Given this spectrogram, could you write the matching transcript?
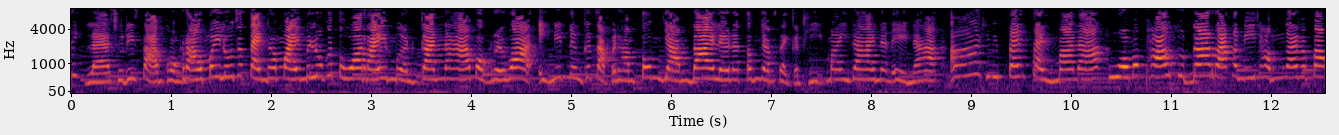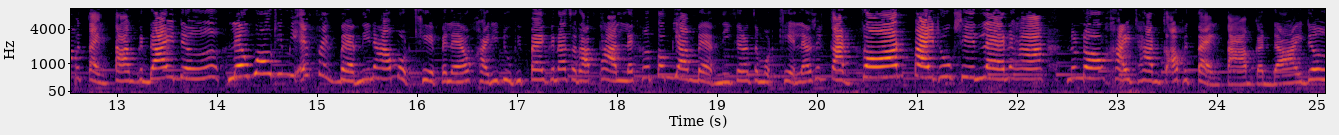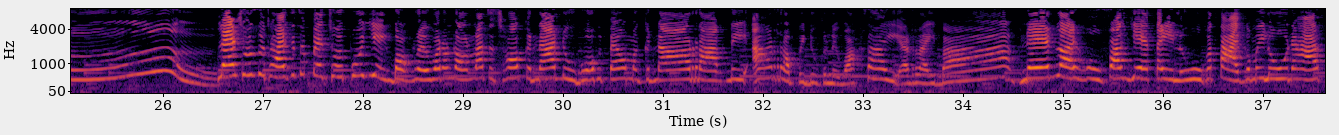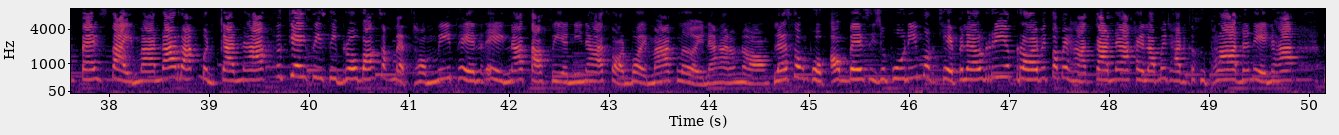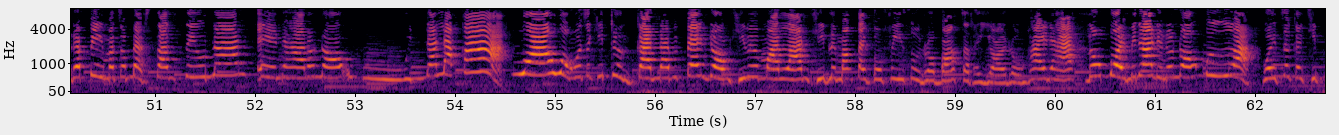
ย และชุดที่ 3 ของเราไม่รู้จะแต่งทำไมไม่รู้ก็ตัวอะไรเหมือนกันนะคะ บอกเลยว่าอีกนิดนึงก็จับไปทำต้มยำได้แล้วนะต้มยำใส่กะทิไม่ได้นั่นเองนะคะอ่าที่พี่แป้งแต่งมานะหัวมะพร้าวสุดน่ารักอันนี้ทำง่ายมากๆไปแต่งตามกันได้เด้อแล้วว่าวที่มีเอฟเฟกต์แบบนี้นะคะหมดเขตไปแล้วใครที่ดูพี่แป้งก็น่าจะรับทัน และเครื่องต้มยำแบบนี้ก็น่าจะหมดเขตแล้วเช่นกันซ้อนไปทุกชิ้นแล้วนะคะน้องๆใครทันก็เอาไปแต่งตามกันได้เด้อ และชุดสุดท้ายก็จะเป็นชุดผู้หญิงบอกเลยว่าน้องๆน่าจะชอบกันน่าดูเพราะว่าพี่แป้งว่ามันก็น่ารักดีอะเราไปดูกันเลยว่าใส่อะไรบ้าง เน้นเลยหูฟังเยตีหรือหูกระต่ายก็ไม่รู้นะคะพี่แป้งใส่มาน่ารักเหมือนกันนะคะกางเกง 40 โรบักจากแมททอมมี่เพนนั่นเองหน้าตาเฟียนนี้นะคะสอนบ่อยมากเลยนะคะน้องๆและทรงผมออมเบสีชมพูนี้หมดเขตไปแล้วเรียบร้อยไม่ต้องไปหากันนะคะใครรับไม่ทันก็คือพลาดนั่นเองนะคะและปีกมาจากแบบซันซิลนั่นเองนะคะน้องๆโอ้โห กันนะพี่แป้งดองคลิปไประมาณล้านคลิปเลยมั้งแต่งตัวฟรีสูตรโรบักจะทยอยลงให้นะคะลงบ่อยไม่ได้เดี๋ยวน้องๆเบื่อไว้เจอกันคลิป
